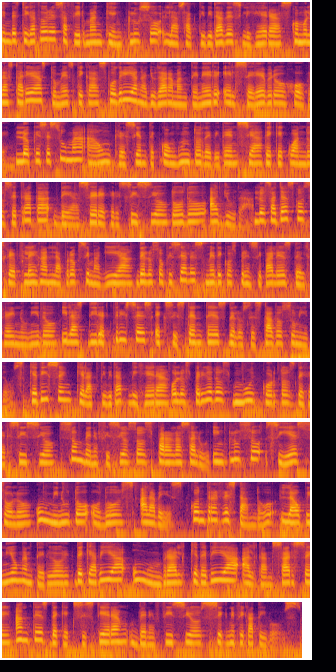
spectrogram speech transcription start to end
investigadores afirman que incluso las actividades ligeras como las tareas domésticas podrían ayudar a mantener el cerebro joven, lo que se suma a un creciente conjunto de evidencia de que cuando se trata de hacer ejercicio todo ayuda. Los hallazgos reflejan la próxima guía de los oficiales médicos principales del Reino Unido y las directrices existentes de los Estados Unidos, que dicen que la actividad ligera o los periodos muy cortos de ejercicio son beneficiosos para la salud, incluso si es solo un minuto o dos a la vez, contrarrestando la opinión anterior de que había un umbral que debía alcanzarse antes de que existieran beneficios significativos.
